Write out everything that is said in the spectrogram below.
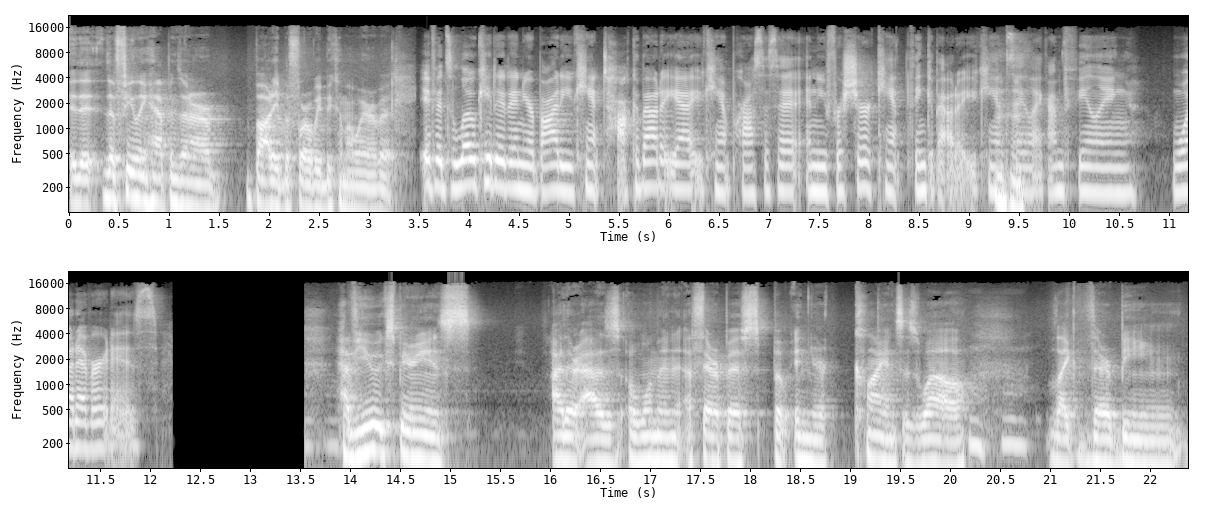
It, the feeling happens in our body before we become aware of it. if it's located in your body, you can't talk about it yet, you can't process it, and you for sure can't think about it. You can't say, like, I'm feeling whatever it is. Have you experienced either as a woman, a therapist, but in your clients as well, mm-hmm. like there being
